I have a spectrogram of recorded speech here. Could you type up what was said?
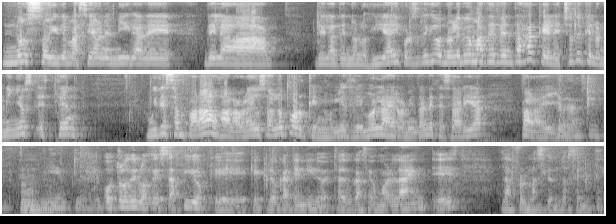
no soy demasiado enemiga de, la, de la tecnología y por eso te digo, no le veo más desventaja que el hecho de que los niños estén muy desamparados a la hora de usarlo porque no les demos las herramientas necesarias para ello. Otro de los desafíos que, creo que ha tenido esta educación online es la formación docente.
